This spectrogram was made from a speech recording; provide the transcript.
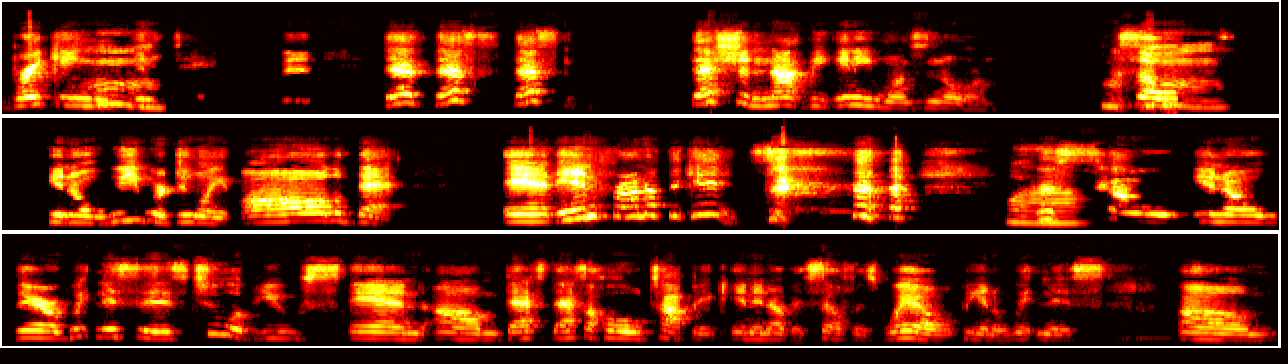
breaking mm. you know, that that's that's that should not be anyone's norm mm-hmm. so you know we were doing all of that and in front of the kids Wow. So, you know, there are witnesses to abuse, and um, that's that's a whole topic in and of itself as well. Being a witness um,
